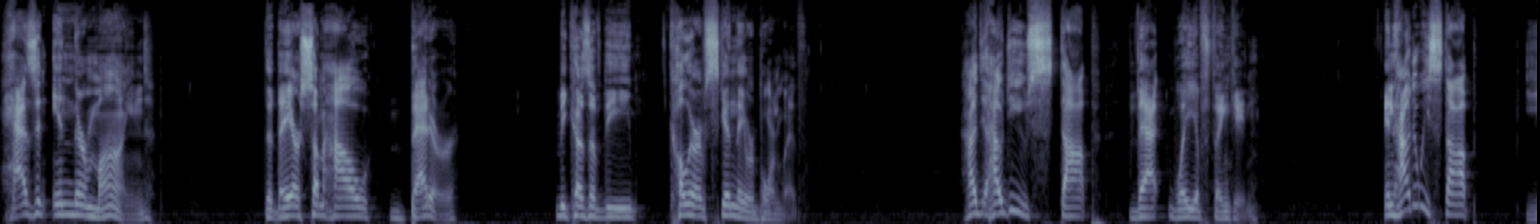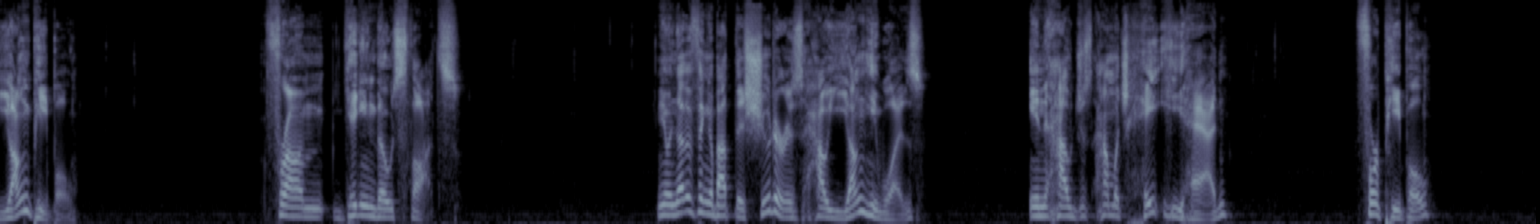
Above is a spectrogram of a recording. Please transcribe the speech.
has it in their mind that they are somehow better because of the color of skin they were born with? How do, how do you stop that way of thinking? And how do we stop young people from getting those thoughts? You know, another thing about this shooter is how young he was in how just how much hate he had for people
